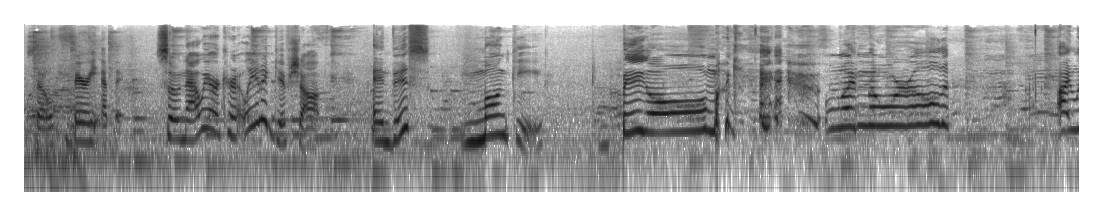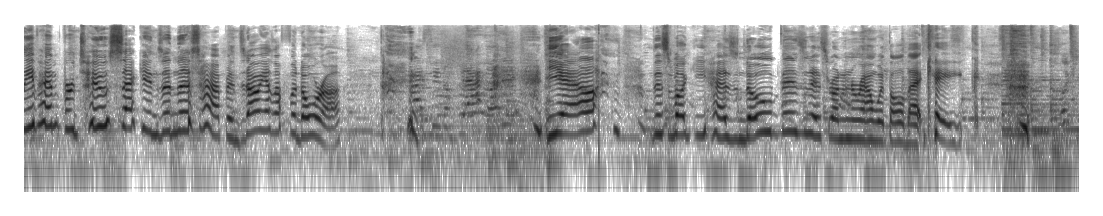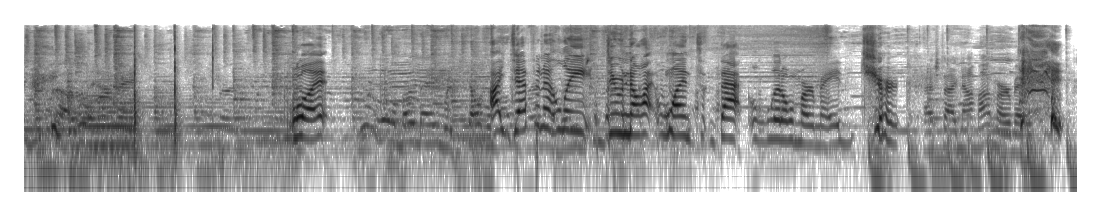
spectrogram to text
So, very epic. So now we are currently in a gift shop. And this monkey, big old monkey, what in the world? I leave him for two seconds and this happens. Now he has a fedora. yeah, this monkey has no business running around with all that cake. What? I definitely do not want that little mermaid shirt. Hashtag not my mermaid.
